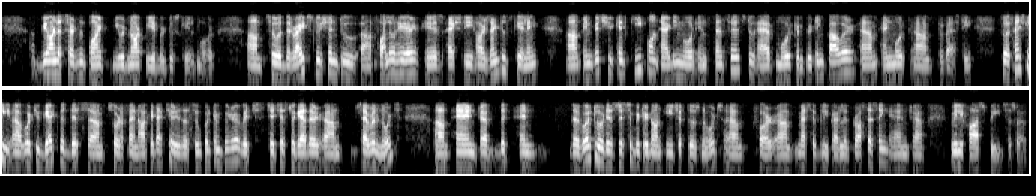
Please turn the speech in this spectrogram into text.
beyond a certain point, you would not be able to scale more. Um, so the right solution to uh, follow here is actually horizontal scaling, um, in which you can keep on adding more instances to have more computing power um, and more um, capacity. So essentially, uh, what you get with this um, sort of an architecture is a supercomputer which stitches together um, several nodes, um, and uh, the, and the workload is distributed on each of those nodes um, for um, massively parallel processing and uh, really fast speeds as well.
